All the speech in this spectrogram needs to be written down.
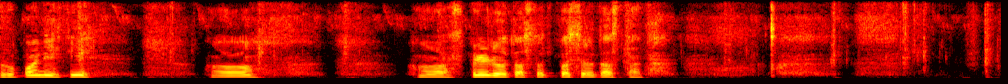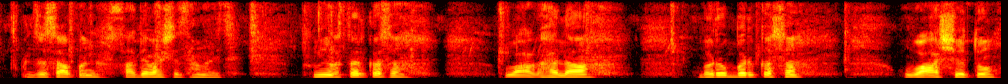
रूपाने ते स्प्रेड होत असतात पसरत असतात. जसं आपण साध्या भाषेत सांगायचं तुम्ही असतात कसं वाघाला बरोबर कसं वास येतो.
